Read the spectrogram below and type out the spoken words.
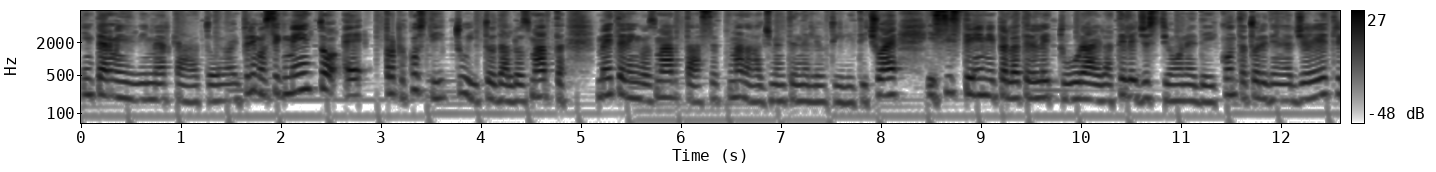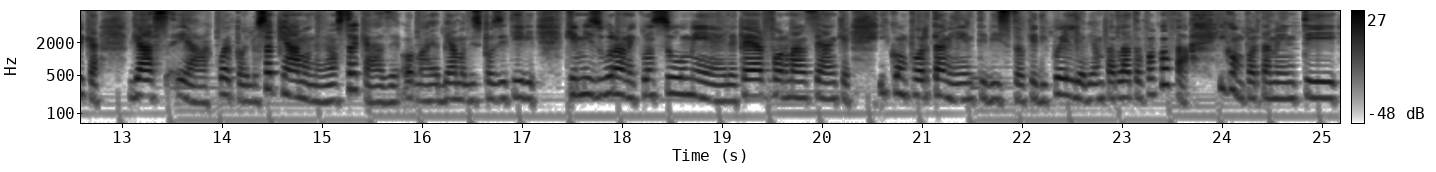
in termini di mercato. Il primo segmento è proprio costituito dallo smart metering o smart asset management nelle utility, cioè i sistemi per la telelettura e la telegestione dei contatori di energia elettrica, gas e acqua e poi lo sappiamo nelle nostre case ormai abbiamo disposizione dispositivi che misurano i consumi e le performance e anche i comportamenti, visto che di quelli abbiamo parlato poco fa, i comportamenti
